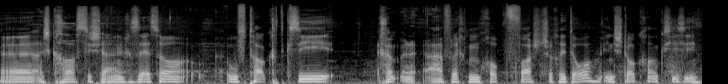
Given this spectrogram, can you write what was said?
Äh, es war klassisch eigentlich ein Saisonauftakt. Gewesen. Könnte man auch vielleicht mit dem Kopf fast schon ein bisschen hier in Stockholm gewesen sein?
